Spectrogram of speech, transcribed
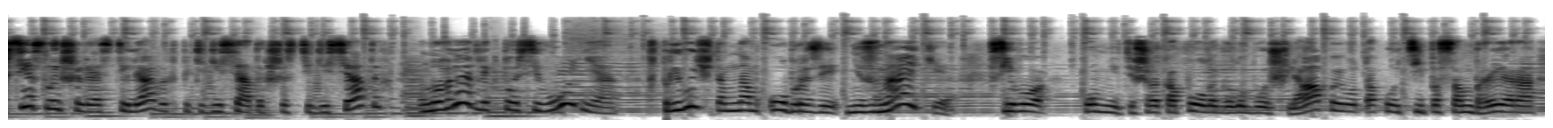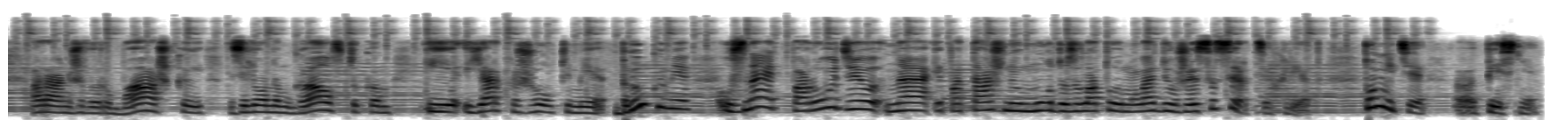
Все слышали о стилягах 50-х, 60-х, но вряд ли кто сегодня в привычном нам образе Незнайки с его помните, широкополой голубой шляпой, вот такой типа сомбрера, оранжевой рубашкой, зеленым галстуком и ярко-желтыми брюками, узнает пародию на эпатажную моду золотой молодежи СССР тех лет. Помните э, песни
